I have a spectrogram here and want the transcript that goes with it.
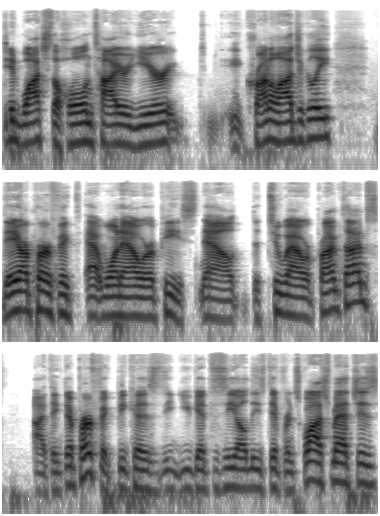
did watch the whole entire year chronologically, they are perfect at one hour apiece. Now, the two hour prime times, I think they're perfect because you get to see all these different squash matches.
